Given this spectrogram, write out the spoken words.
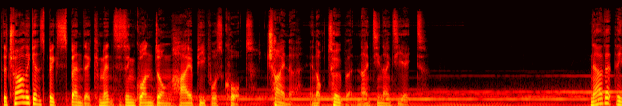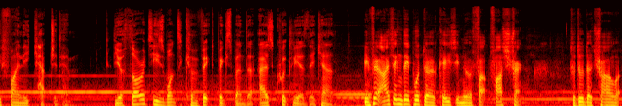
The trial against Big Spender commences in Guangdong Higher People's Court, China, in October 1998. Now that they've finally captured him, the authorities want to convict Big Spender as quickly as they can. In fact, I think they put the case in a fa- fast track to do the trial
